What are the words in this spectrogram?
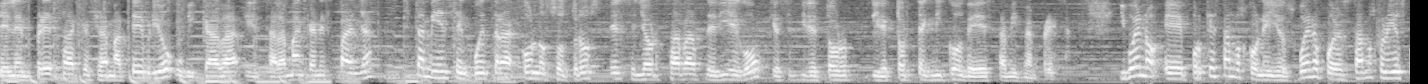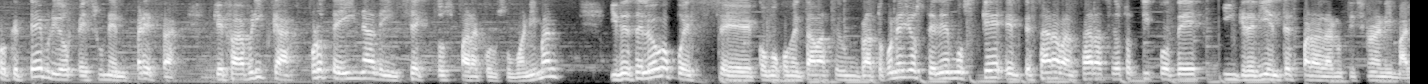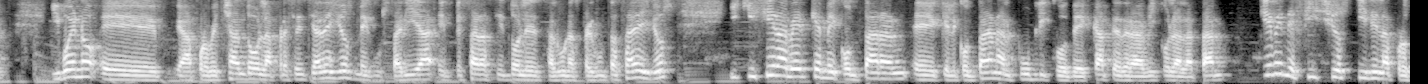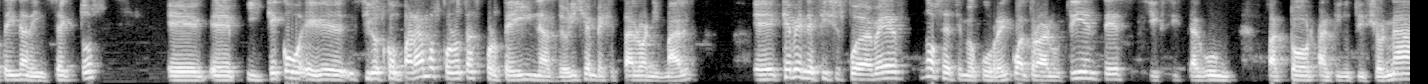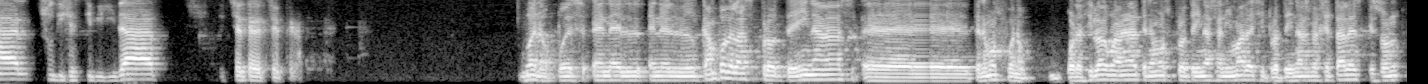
de la empresa que se llama Tebrio, ubicada en Salamanca, en España. Y también se encuentra con nosotros el señor Sabas de Diego, que es el director, director técnico de esta misma empresa. Y bueno, eh, ¿por qué estamos con ellos? Bueno, pues estamos con ellos porque Tebrio es una empresa que fabrica proteína de insectos para consumo animal. Y desde luego, pues, eh, como comentaba hace un rato con ellos, tenemos que empezar a avanzar hacia otro tipo de ingredientes para la nutrición animal. Y bueno, eh, aprovechando la presencia de ellos, me gustaría empezar haciéndoles algunas preguntas a ellos. Y quisiera ver que me contaran, eh, que le contaran al público de Cátedra Avícola Latam, qué beneficios tiene la proteína de insectos y qué, si los comparamos con otras proteínas de origen vegetal o animal, eh, ¿Qué beneficios puede haber? No sé, si me ocurre en cuanto a nutrientes, si existe algún factor antinutricional, su digestibilidad, etcétera, etcétera. Bueno, pues en el, en el campo de las proteínas eh, tenemos, bueno, por decirlo de alguna manera, tenemos proteínas animales y proteínas vegetales que son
